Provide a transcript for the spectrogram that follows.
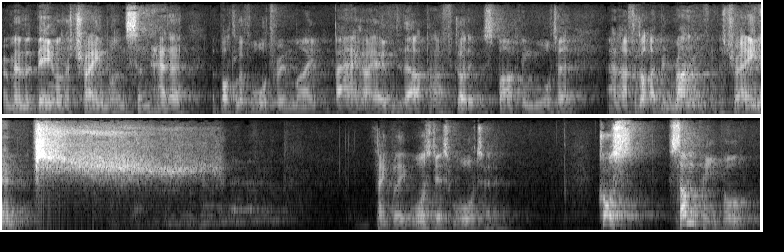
I remember being on a train once and had a, a bottle of water in my bag. I opened it up and I forgot it was sparkling water. And I forgot I'd been running for the train and Thankfully, it was just water. Of course, some people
